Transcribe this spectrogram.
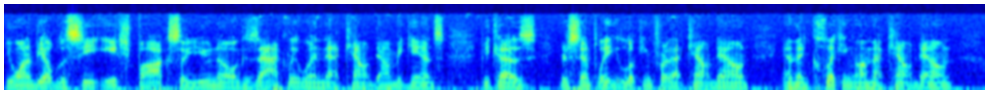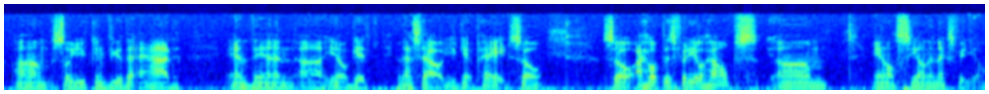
you want to be able to see each box so you know exactly when that countdown begins because you're simply looking for that countdown and then clicking on that countdown um, so you can view the ad and then uh, you know get and that's how you get paid. So, so I hope this video helps, um, and I'll see you on the next video.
